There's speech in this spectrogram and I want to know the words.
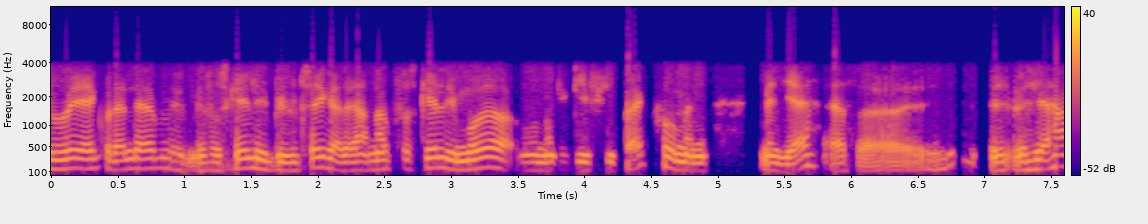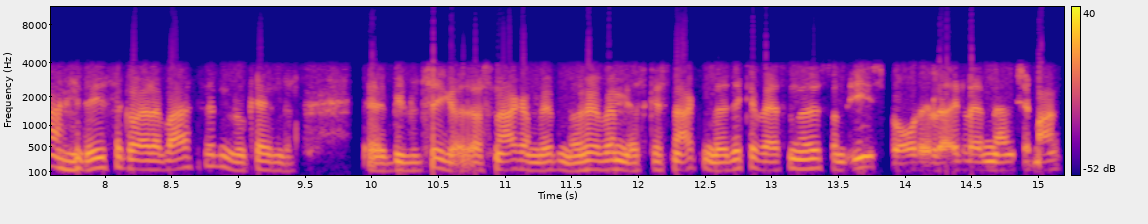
nu ved jeg ikke, hvordan det er med, med forskellige biblioteker. Der er nok forskellige måder, hvor man kan give feedback på, men, men ja, altså, øh, hvis jeg har en idé, så går jeg da bare til den lokale øh, bibliotek og, og snakker med dem og hører, hvem jeg skal snakke med. Det kan være sådan noget som e-sport eller et eller andet arrangement,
